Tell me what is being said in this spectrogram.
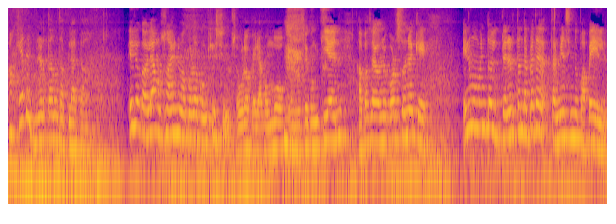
imagínate tener tanta plata. Es lo que hablábamos una vez, no me acuerdo con quién, seguro que era con vos, pero no sé con quién, capaz era con otra persona, que en un momento el tener tanta plata termina siendo papel.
